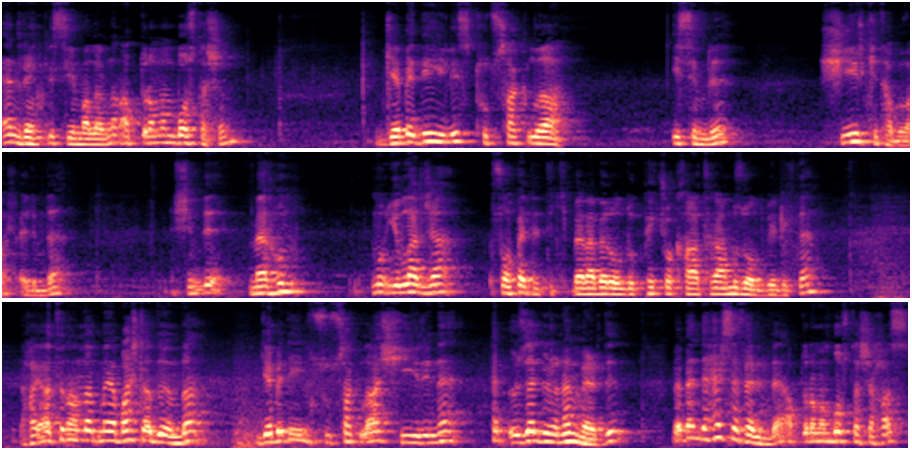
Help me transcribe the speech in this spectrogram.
en renkli simalarından Abdurrahman Boztaş'ın Gebe Değiliz Tutsaklığa isimli şiir kitabı var elimde. Şimdi merhum yıllarca sohbet ettik, beraber olduk, pek çok hatıramız oldu birlikte. Hayatını anlatmaya başladığında Gebe değil Sussaklığa şiirine hep özel bir önem verdi. Ve ben de her seferinde Abdurrahman Boztaş'a has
